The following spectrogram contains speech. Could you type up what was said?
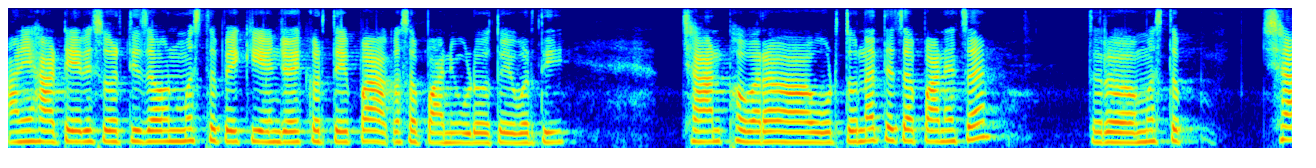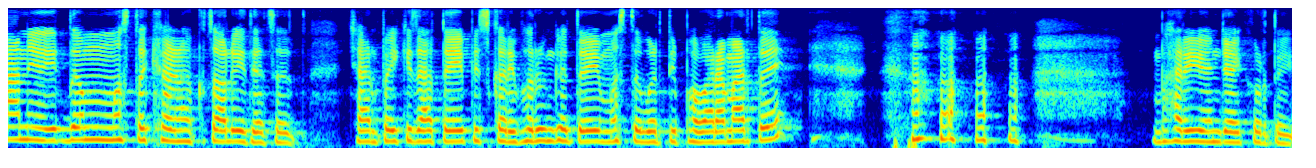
आणि हा टेरेसवरती जाऊन मस्तपैकी एन्जॉय करते पहा कसं पाणी उडवतोय वरती. छान फवारा उडतो ना त्याचा पाण्याचा. तर मस्त छान एकदम मस्त खेळणं चालू आहे त्याचं. छानपैकी जातो आहे पिचकारी भरून घेतो आहे मस्त वरती फवारा मारतो आहे भारी एन्जॉय करतो आहे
